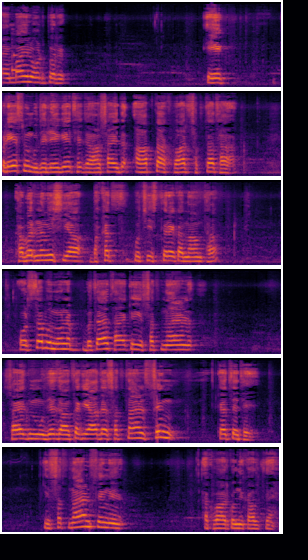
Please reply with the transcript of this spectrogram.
एम आई रोड पर एक प्रेस में मुझे ले गए थे, जहाँ शायद आपका अखबार छपता था। खबर नवीस या बखत, कुछ इस तरह का नाम था। और सब उन्होंने बताया था कि सत्यनारायण, शायद मुझे जहाँ तक याद है, सत्यनारायण सिंह कहते थे। कि सत्यनारायण सिंह अखबार को निकालते हैं।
